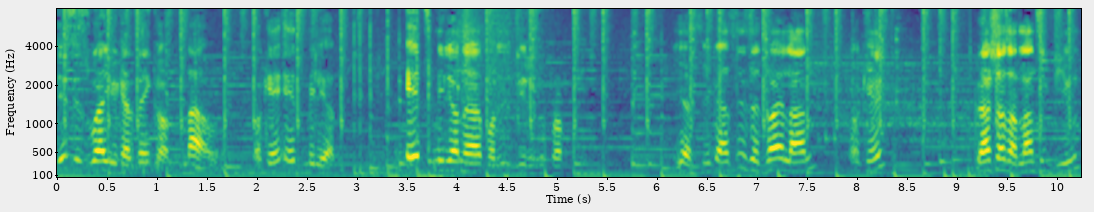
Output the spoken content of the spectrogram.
this is where you can think of now. Okay, 8 million. 8 million uh, for this beautiful property. Yes, you can see a dry land. Okay, gracious Atlantic view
